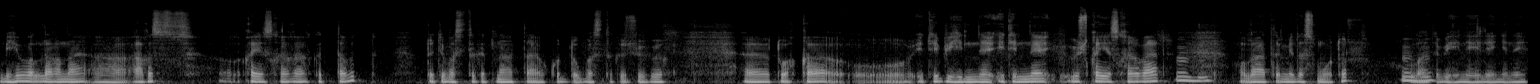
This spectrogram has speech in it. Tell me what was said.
Бихи баллагана агыс кайыскага кыттабыт. Тоти бастыкытна та курдук бастыкы сүгүк. Туакка ити бихинне итинне үс кайыска бар. Олата медосмотр. Олата бихине эленени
